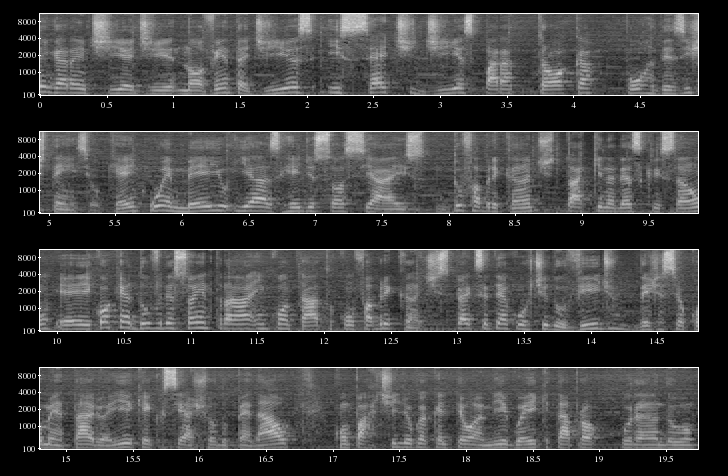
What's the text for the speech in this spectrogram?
Tem garantia de 90 dias e 7 dias para troca por desistência, ok? O e-mail e as redes sociais do fabricante tá aqui na descrição e qualquer dúvida é só entrar em contato com o fabricante. Espero que você tenha curtido o vídeo, deixa seu comentário aí, o que, é que você achou do pedal, compartilha com aquele teu amigo aí que está procurando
